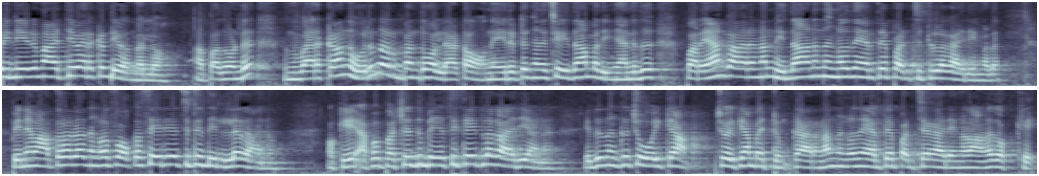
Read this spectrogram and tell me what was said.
പിന്നീട് മാറ്റി വരക്കേണ്ടി വന്നല്ലോ. അപ്പം അതുകൊണ്ട് വരക്കണം ഒരു നിർബന്ധമല്ല കേട്ടോ. നേരിട്ട് ഇങ്ങനെ ചെയ്താൽ മതി. ഞാനിത് പറയാൻ കാരണം ഇതാണ് നിങ്ങൾ നേരത്തെ പഠിച്ചിട്ടുള്ള കാര്യങ്ങൾ പിന്നെ മാത്രമല്ല നിങ്ങൾ ഫോക്കസ് ഏരിയ വെച്ചിട്ട് ഇതില്ല താനും. ഓക്കെ അപ്പോൾ പക്ഷേ ഇത് ബേസിക് ആയിട്ടുള്ള കാര്യമാണ്. ഇത് നിങ്ങൾക്ക് ചോദിക്കാം. ചോദിക്കാൻ പറ്റും. കാരണം നിങ്ങൾ നേരത്തെ പഠിച്ച കാര്യങ്ങളാണ് ഇതൊക്കെ.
